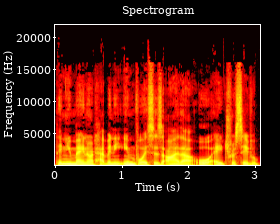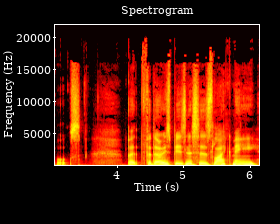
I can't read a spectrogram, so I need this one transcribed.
then you may not have any invoices either or age receivables. But for those businesses like me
